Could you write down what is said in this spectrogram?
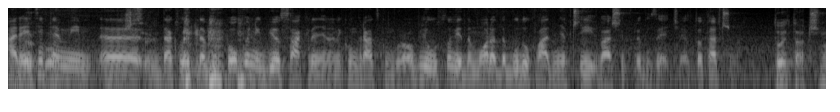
A recite ko mi, e, dakle, da bi pokojnik bio sahranjen na nekom gradskom groblju, uslov je da mora da bude u hladnjači vašeg preduzeća. Je li to tačno? To je tačno,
